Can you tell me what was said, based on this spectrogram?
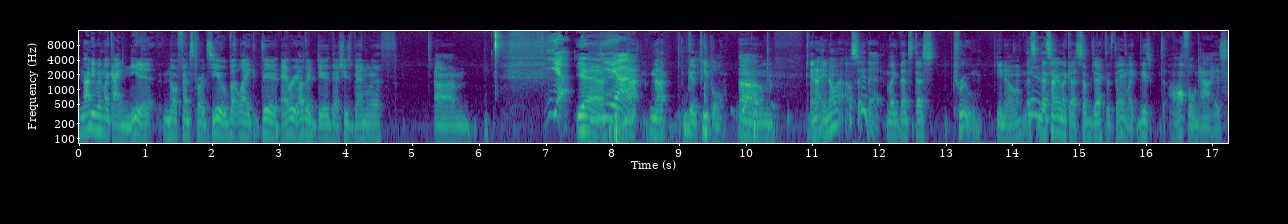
not even like I need it. No offense towards you, but like, dude, every other dude that she's been with, um, yeah. yeah, Yeah. not not good people. Yeah. Um, and I, you know what? I'll say that. Like, that's that's true. You know, that's Yeah. that's not even like a subjective thing. Like these awful guys,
